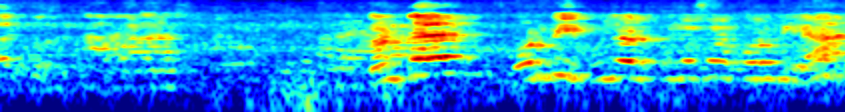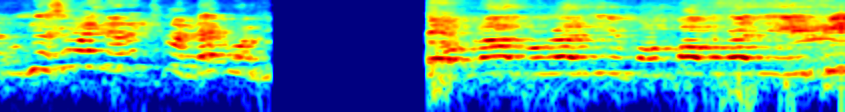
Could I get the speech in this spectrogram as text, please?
একদম। আবার আসব। ঘন্টে করবি পুজোর পুজোর সময় করবি হ্যাঁ? পুজোর সময় না ঠান্ডা পড়বে সোমনাথ মুখার্জি পম্পা মুখার্জি ইপি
